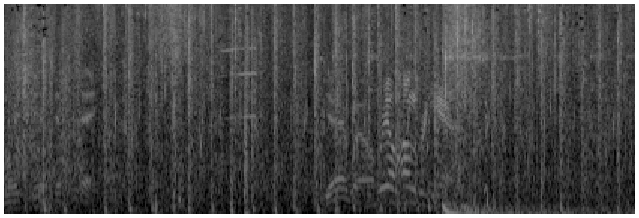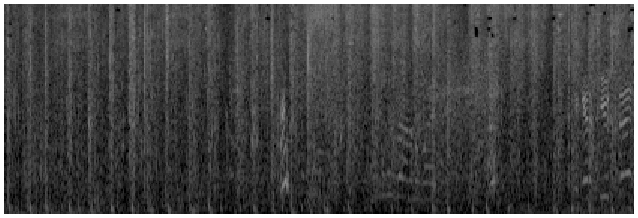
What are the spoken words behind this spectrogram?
Old shit, different day. Yeah, well. Real hungry here. Move out of the way. You get a few cents?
